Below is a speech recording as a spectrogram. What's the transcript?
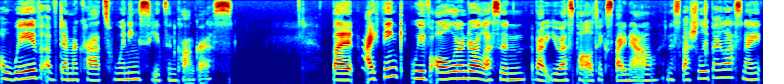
a wave of Democrats winning seats in Congress. But I think we've all learned our lesson about US politics by now, and especially by last night.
